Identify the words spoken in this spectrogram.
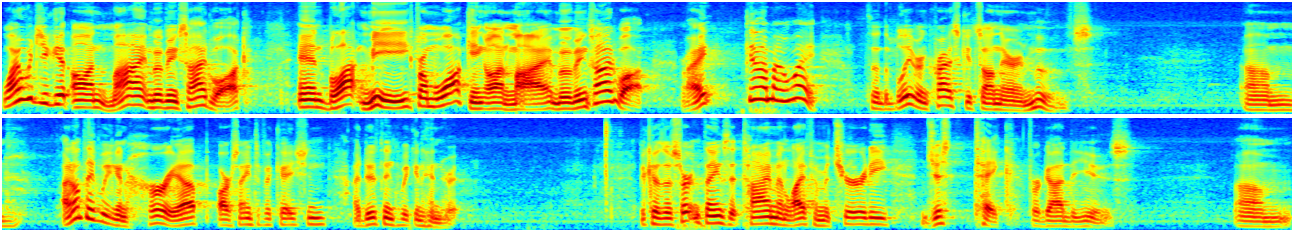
Why would you get on my moving sidewalk and block me from walking on my moving sidewalk, right? Get out of my way. So the believer in Christ gets on there and moves. Um, I don't think we can hurry up our sanctification. I do think we can hinder it. Because there's certain things that time and life and maturity just take for God to use. Um,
